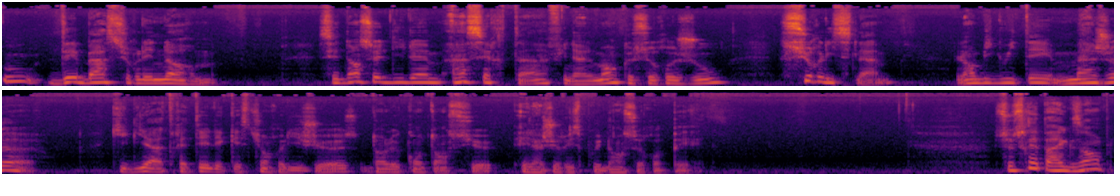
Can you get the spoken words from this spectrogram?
ou débat sur les normes. C'est dans ce dilemme incertain, finalement, que se rejoue sur l'islam l'ambiguïté majeure qu'il y a à traiter les questions religieuses dans le contentieux et la jurisprudence européenne. Ce serait par exemple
